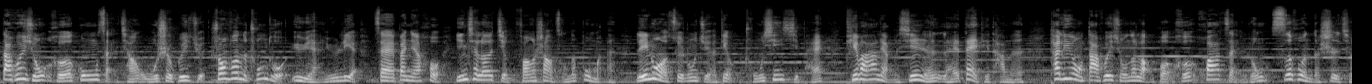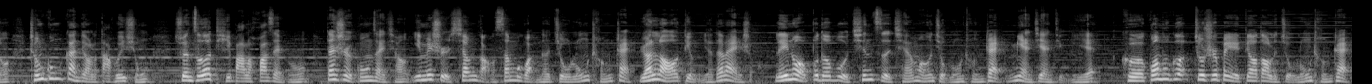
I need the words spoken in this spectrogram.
大灰熊和公仔强无视规矩，双方的冲突愈演愈烈，在半年后引起了警方上层的不满。雷诺最终决定重新洗牌，提拔两个新人来代替他们。他利用大灰熊的老婆和花仔荣厮混的事情，成功干掉了大灰熊，选择提拔了花仔荣。但是公仔强因为是香港三不管的九龙城寨元老顶爷的外甥，雷诺不得不亲自前往九龙城寨面见顶爷。可光头哥就是被调到了九龙城寨，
